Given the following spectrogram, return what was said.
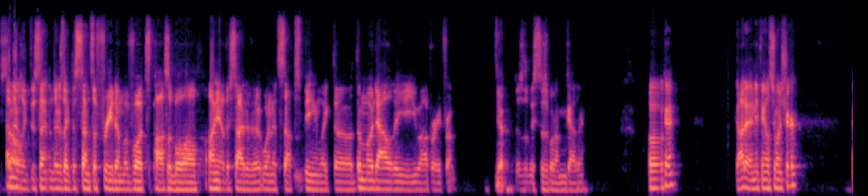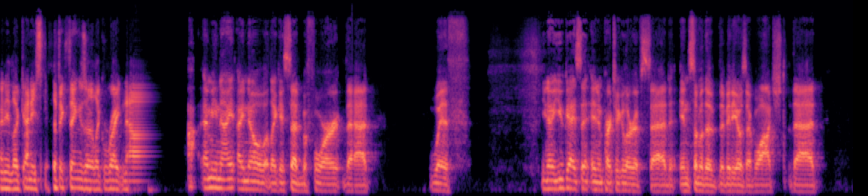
So, and there's like the there's like the sense of freedom of what's possible on the other side of it when it stops being like the the modality you operate from. Yep. At least is what I'm gathering. Okay. Got it. Anything else you want to share? Any like any specific things or like right now? I mean, I I know, like I said before, that with you know, you guys in particular have said in some of the, the videos I've watched that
